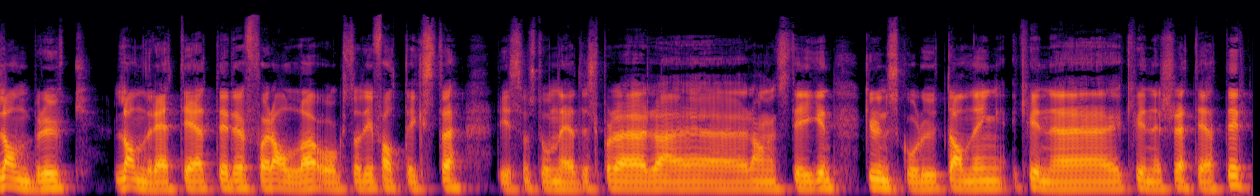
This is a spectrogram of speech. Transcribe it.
landbruk, landrettigheter for alle, også de fattigste, de som sto nederst på rangstigen, grunnskoleutdanning, kvinne, kvinners rettigheter,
